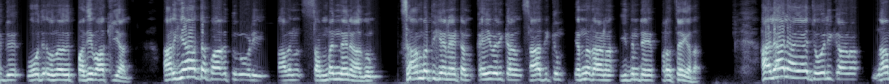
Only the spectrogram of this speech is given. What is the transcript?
ഇത് പതിവാക്കിയാൽ അറിയാത്ത ഭാഗത്തുകൂടി അവൻ സമ്പന്നനാകും. സാമ്പത്തിക നേട്ടം കൈവരിക്കാൻ സാധിക്കും എന്നതാണ് ഇതിന്റെ പ്രത്യേകത. ഹലാലായ ജോലിക്കാണ് നാം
